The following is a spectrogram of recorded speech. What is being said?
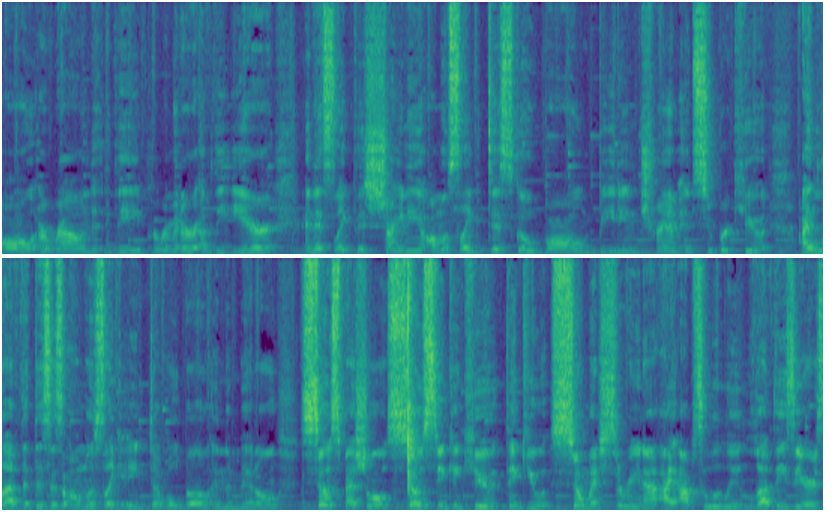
all around the perimeter of the ear, and it's like this shiny, almost like disco ball beading trim. It's super cute. I love that this is almost like a double bow in the middle. So special, so stinking cute. Thank you so much, Serena. I absolutely love these ears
